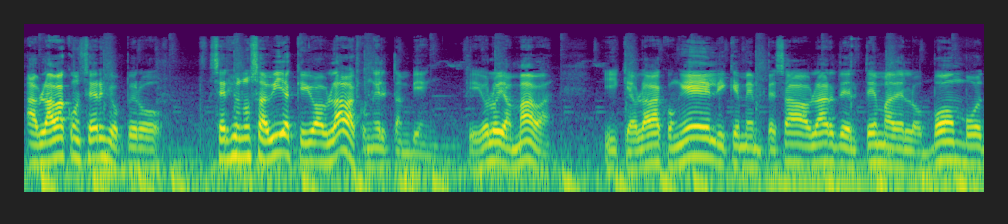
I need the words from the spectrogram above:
hablaba con Sergio, pero Sergio no sabía que yo hablaba con él también, que yo lo llamaba y que hablaba con él y que me empezaba a hablar del tema de los bombos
